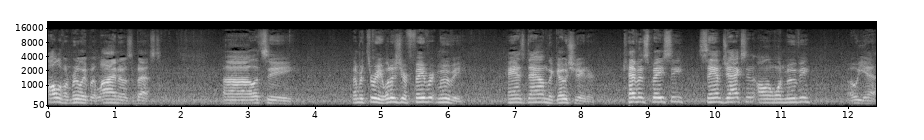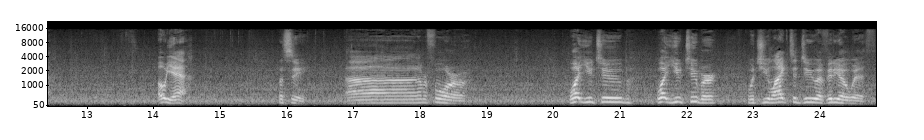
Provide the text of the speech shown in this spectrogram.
all of them really, but Lion-O's the best. Uh, let's see. Number three: What is your favorite movie? Hands down, Negotiator. Kevin Spacey, Sam Jackson, all in one movie. Oh yeah. Oh yeah. Let's see. Uh, number four. What YouTube, what YouTuber would you like to do a video with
